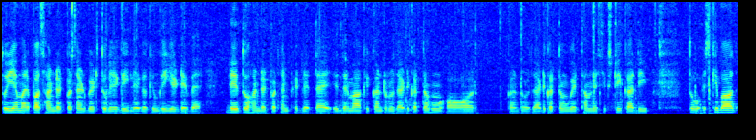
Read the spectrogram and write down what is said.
तो ये हमारे पास हंड्रेड परसेंट वेट तो लेगा ही लेगा, क्योंकि ये डिव है। डिव तो हंड्रेड परसेंट फिर लेता है। इधर मैं आके कंट्रोल ऐड करता हूँ और कंट्रोल ऐड करता हूँ। वेट हमने सिक्सटी कर दी। तो इसके बाद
